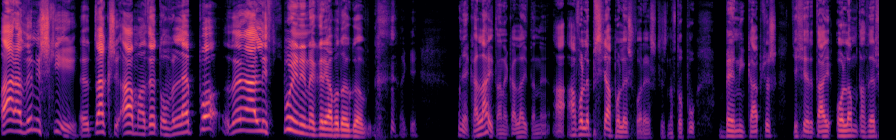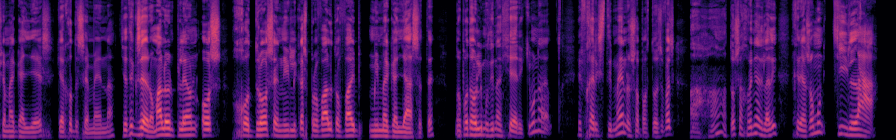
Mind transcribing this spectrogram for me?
Άρα δεν ισχύει. Εντάξει, άμα δεν το βλέπω, δεν είναι αλήθεια. Πού είναι η νεκρή από τον COVID; okay. Ναι, καλά ήταν, καλά ήταν. Αβολεψιά πολλές φορές. Είναι αυτό που μπαίνει κάποιος και χαιρετάει όλα μου τα αδέρφια με αγκαλιές και έρχονται σε μένα. Και δεν ξέρω, μάλλον πλέον ως χοντρός ενήλικας προβάλλω το vibe μη με αγκαλιάσετε. Οπότε όλοι μου δίναν χέρι. Και ήμουν ευχαριστημένος από αυτό. Σε φάση, Αχά, τόσα χρόνια δηλαδή χρειαζόμουν κιλά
